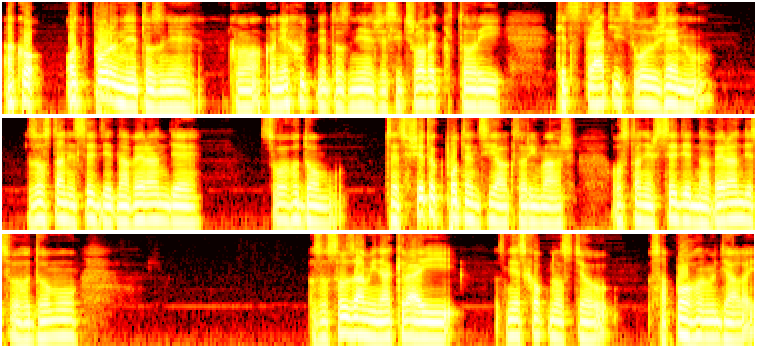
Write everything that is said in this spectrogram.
Ako odporne to znie, ako, ako nechutne to znie, že si človek, ktorý keď stratí svoju ženu, zostane sedieť na verande svojho domu. Cez všetok potenciál, ktorý máš, ostaneš sedieť na verande svojho domu so slzami na kraji, s neschopnosťou sa pohnúť ďalej.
